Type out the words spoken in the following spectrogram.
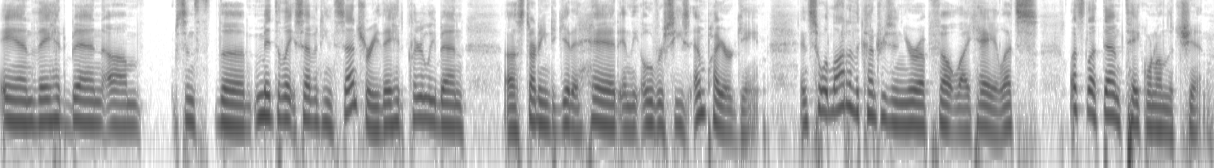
And they had been, um, since the mid to late 17th century, they had clearly been uh, starting to get ahead in the overseas empire game. And so a lot of the countries in Europe felt like, hey, let's let's let them take one on the chin.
